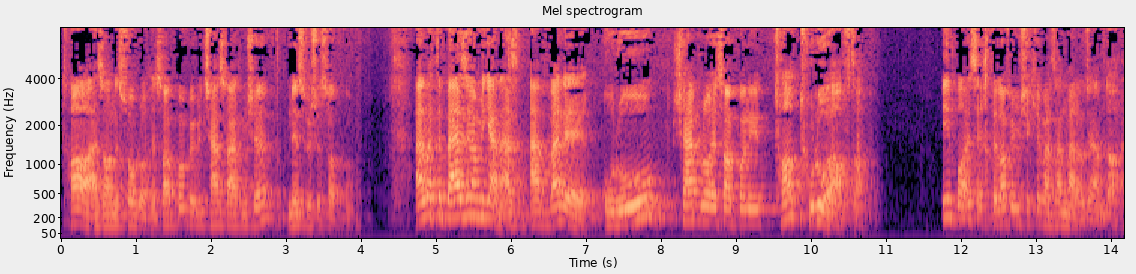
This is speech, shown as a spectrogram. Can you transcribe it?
تا از آن صبح رو حساب کن ببین چند ساعت میشه؟ نصفش حساب کن. البته بعضی ها میگن از اول غروب شب رو حساب کنید تا طلوع آفتاب. این باعث اختلافی میشه که وزن مراجع هم داره.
